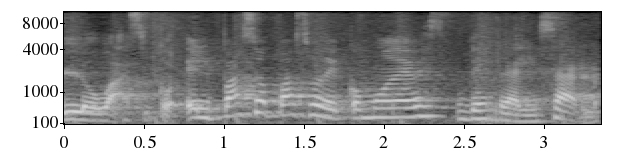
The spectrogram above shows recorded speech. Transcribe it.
lo básico, el paso a paso de cómo debes de realizarlo.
